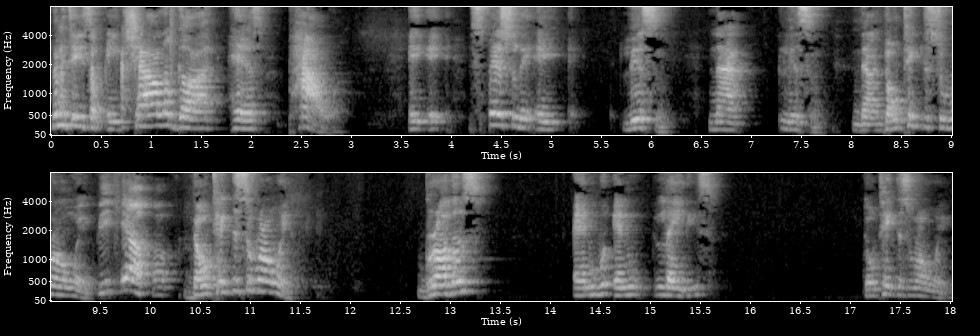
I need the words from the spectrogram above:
let me tell you something, a child of God has power. A, a, especially a, listen, now, listen, now don't take this the wrong way. Be careful. Don't take this the wrong way. Brothers and, and ladies, don't take this the wrong way.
